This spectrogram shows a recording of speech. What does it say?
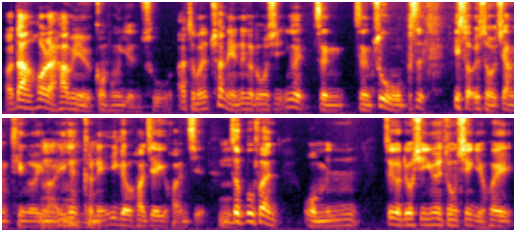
啊，但后来他们有共同演出啊，怎么串联那个东西？因为整整处我不是一首一首这样听而已嘛，因为可能一个环节一个环节，这部分我们这个流行音乐中心也会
